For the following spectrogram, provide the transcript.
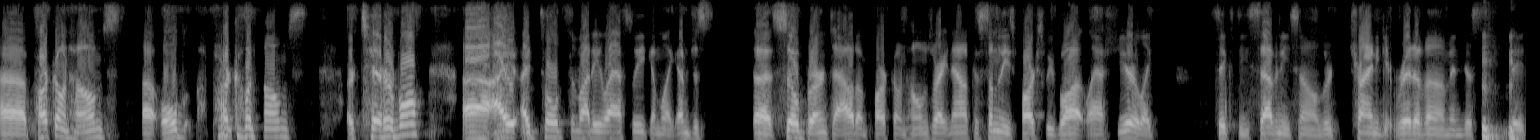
Uh, park owned homes, uh, old park owned homes are terrible. Uh, I, I told somebody last week, I'm like, I'm just uh, so burnt out on park owned homes right now because some of these parks we bought last year, like 60, 70 homes, we're trying to get rid of them and just they,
